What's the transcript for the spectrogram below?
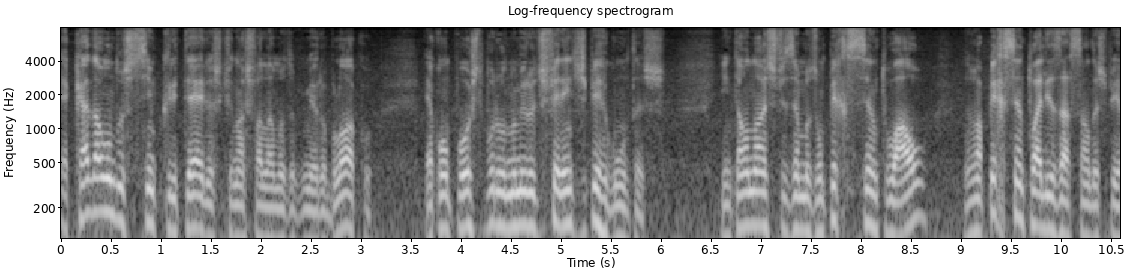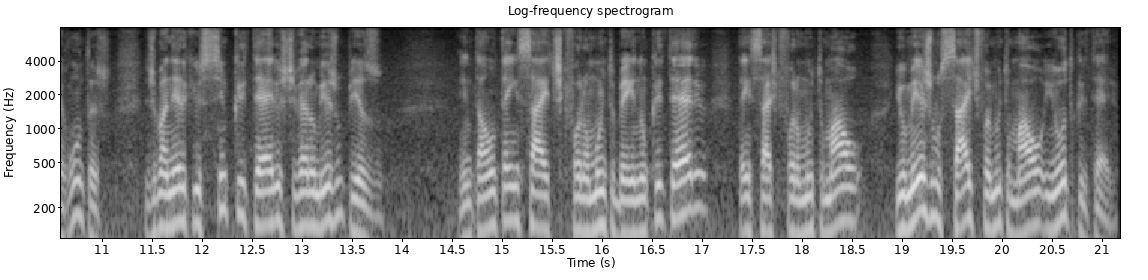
É, cada um dos cinco critérios que nós falamos no primeiro bloco é composto por um número diferente de perguntas. Então nós fizemos um percentual, uma percentualização das perguntas, de maneira que os cinco critérios tiveram o mesmo peso. Então tem sites que foram muito bem num critério, tem sites que foram muito mal, e o mesmo site foi muito mal em outro critério.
